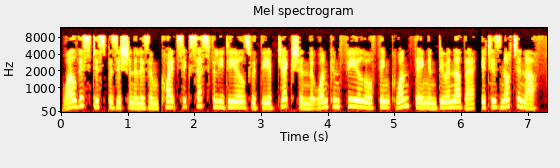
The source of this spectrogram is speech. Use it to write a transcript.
While this dispositionalism quite successfully deals with the objection that one can feel or think one thing and do another, it is not enough.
